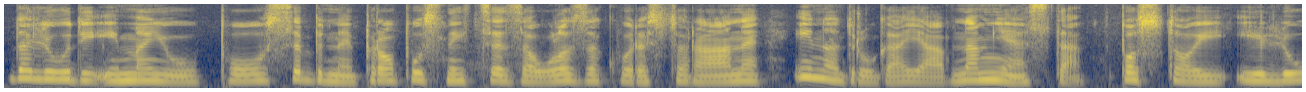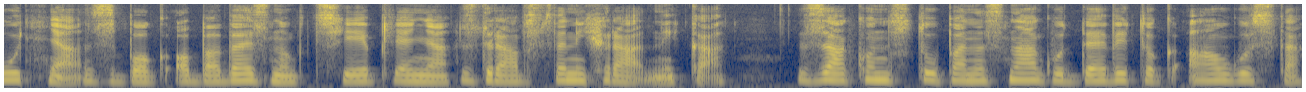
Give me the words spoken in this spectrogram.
da ljudi imaju posebne propusnice za ulazak u restorane i na druga javna mjesta. Postoji i ljutnja zbog obaveznog cijepljenja zdravstvenih radnika. Zakon stupa na snagu 9. augusta,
